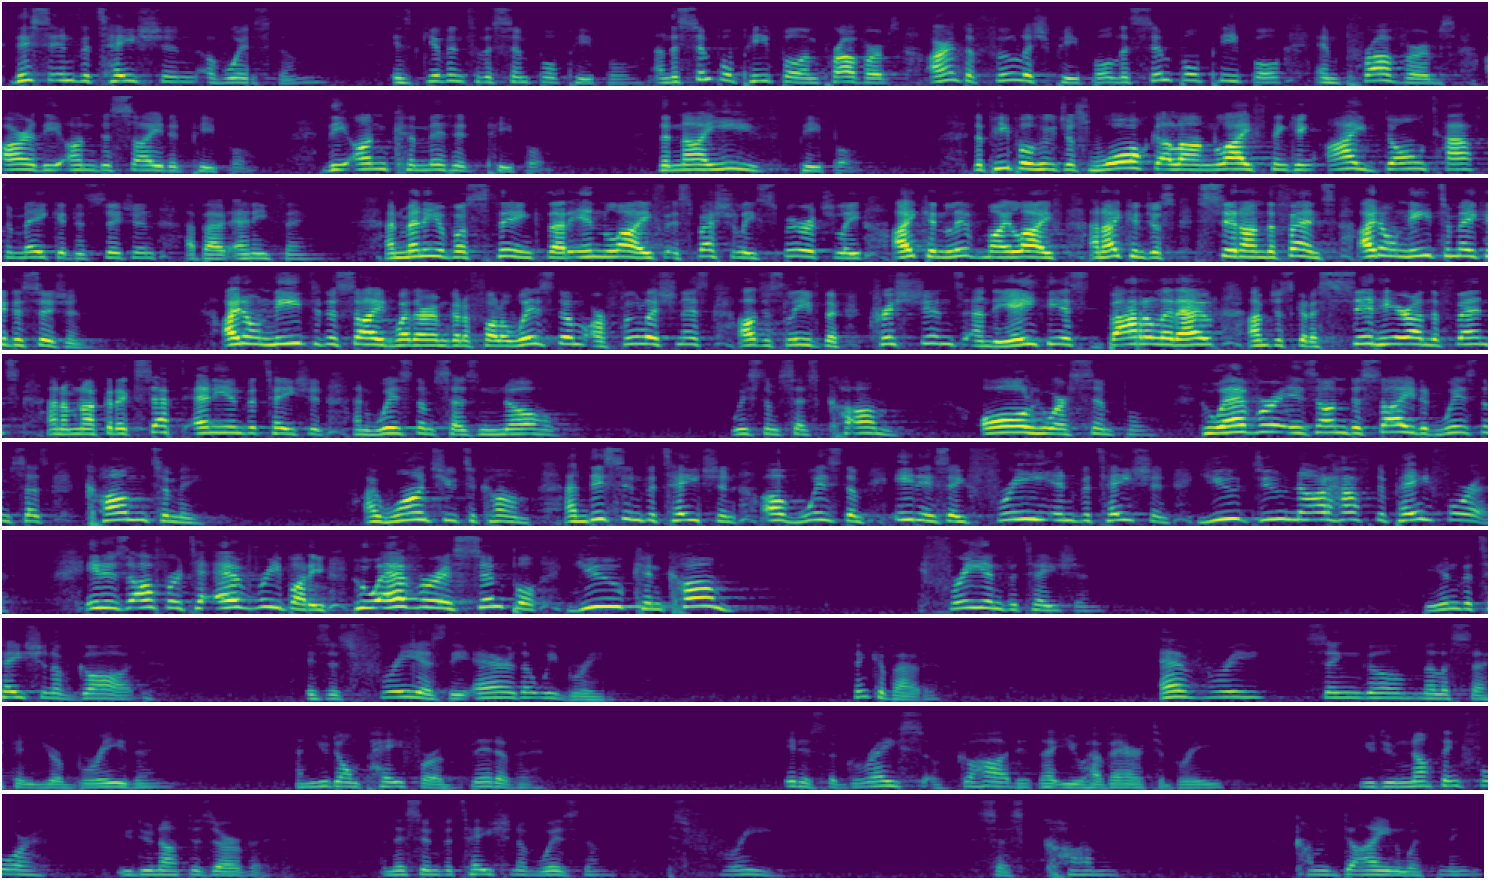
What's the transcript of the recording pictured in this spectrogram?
This invitation of wisdom is given to the simple people. And the simple people in Proverbs aren't the foolish people. The simple people in Proverbs are the undecided people, the uncommitted people, the naive people. The people who just walk along life thinking, I don't have to make a decision about anything. And many of us think that in life, especially spiritually, I can live my life and I can just sit on the fence. I don't need to make a decision. I don't need to decide whether I'm going to follow wisdom or foolishness. I'll just leave the Christians and the atheists battle it out. I'm just going to sit here on the fence and I'm not going to accept any invitation. And wisdom says no. Wisdom says come. All who are simple. Whoever is undecided, wisdom says, come to me. I want you to come. And this invitation of wisdom, it is a free invitation. You do not have to pay for it. It is offered to everybody. Whoever is simple, you can come. A free invitation. The invitation of God is as free as the air that we breathe. Think about it. Every single millisecond you're breathing and you don't pay for a bit of it. It is the grace of God that you have air to breathe. You do nothing for it. You do not deserve it. And this invitation of wisdom is free. It says, Come. Come dine with me.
